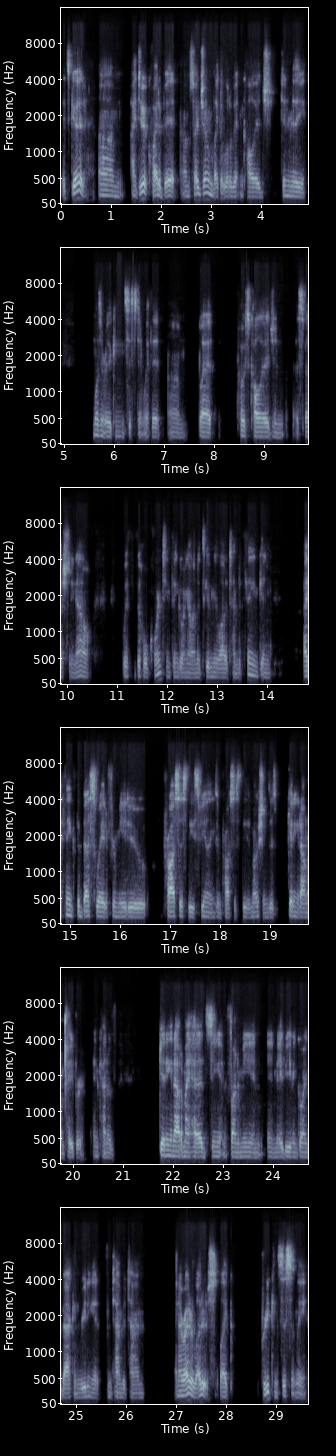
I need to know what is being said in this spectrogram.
It's good. Um, I do it quite a bit. Um, so I journaled like a little bit in college. Didn't really, wasn't really consistent with it. Um, but post college and especially now with the whole quarantine thing going on, it's given me a lot of time to think. And I think the best way to, for me to process these feelings and process these emotions is getting it out on paper and kind of getting it out of my head, seeing it in front of me, and and maybe even going back and reading it from time to time. And I write her letters like pretty consistently.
